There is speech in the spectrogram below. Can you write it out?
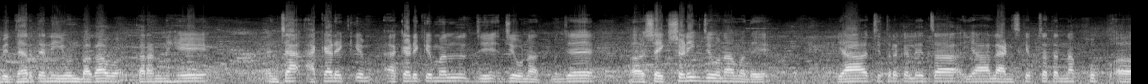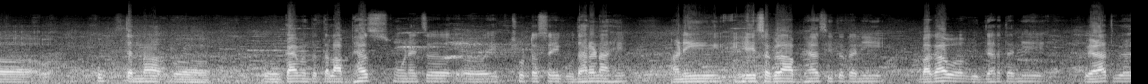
विद्यार्थ्यांनी येऊन बघावं कारण हे त्यांच्या ॲकॅडेकिम ॲकॅडेकिमल जी जीवनात म्हणजे शैक्षणिक जीवनामध्ये या चित्रकलेचा या लँडस्केपचा त्यांना खूप खूप त्यांना काय म्हणतात त्याला अभ्यास होण्याचं एक छोटंसं एक उदाहरण आहे. आणि हे सगळा अभ्यास इथं त्यांनी बघावं विद्यार्थ्यांनी वेळात वेळ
